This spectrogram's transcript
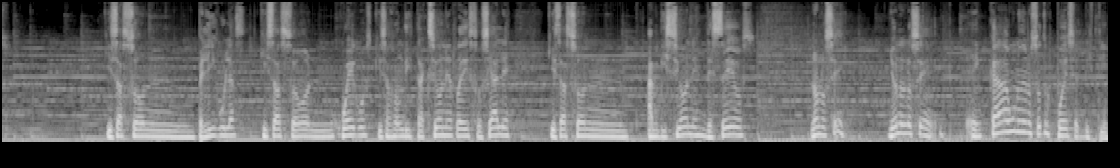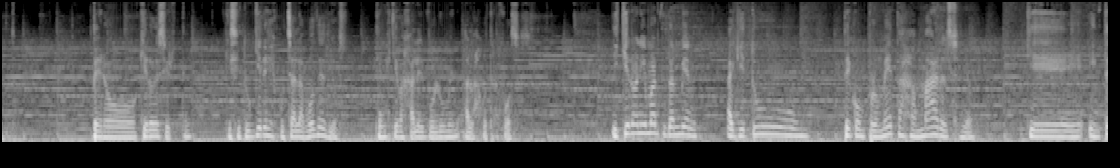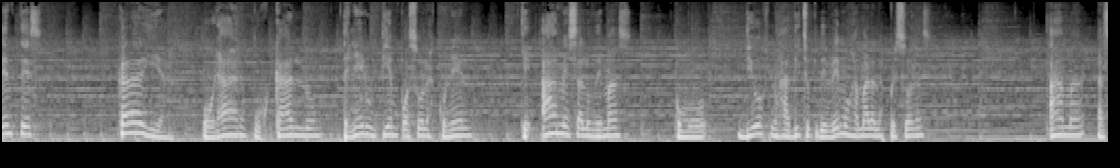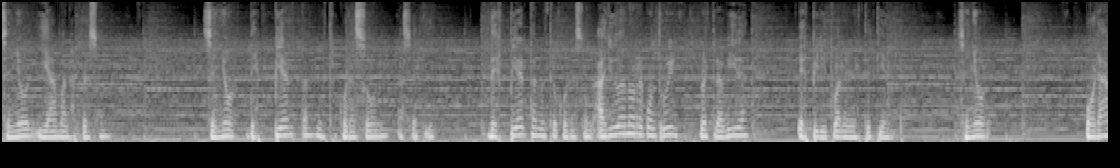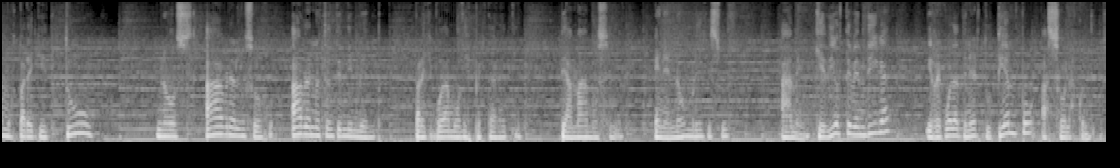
quizás son películas, quizás son juegos, quizás son distracciones, redes sociales, quizás son ambiciones, deseos, no lo sé, yo no lo sé, en cada uno de nosotros puede ser distinto, pero quiero decirte que si tú quieres escuchar la voz de Dios, tienes que bajar el volumen a las otras voces. Y quiero animarte también a que tú te comprometas a amar al Señor, que intentes cada día orar, buscarlo, tener un tiempo a solas con Él, que ames a los demás como Dios nos ha dicho que debemos amar a las personas. Ama al Señor y ama a las personas. Señor, despierta nuestro corazón hacia ti. Despierta nuestro corazón. Ayúdanos a reconstruir nuestra vida espiritual en este tiempo. Señor, oramos para que tú nos abras los ojos, abra nuestro entendimiento, para que podamos despertar a ti. Te amamos, Señor. En el nombre de Jesús. Amén. Que Dios te bendiga y recuerda tener tu tiempo a solas con Dios.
